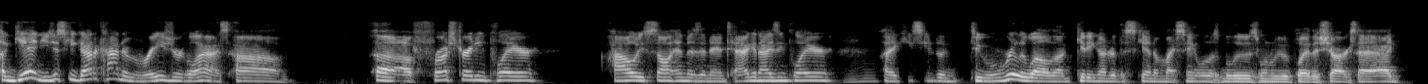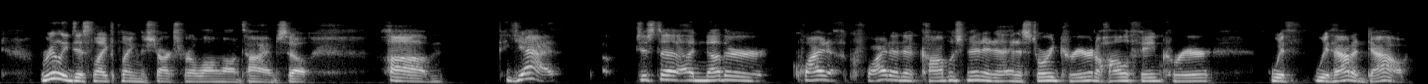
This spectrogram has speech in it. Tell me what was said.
again, you just you got to kind of raise your glass. Um, uh, a frustrating player. I always saw him as an antagonizing player. Like he seemed to do really well about getting under the skin of my St. Louis Blues when we would play the Sharks. I, I really disliked playing the Sharks for a long, long time. So, um, yeah, just a, another quite quite an accomplishment and a, and a storied career and a Hall of Fame career, with without a doubt.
